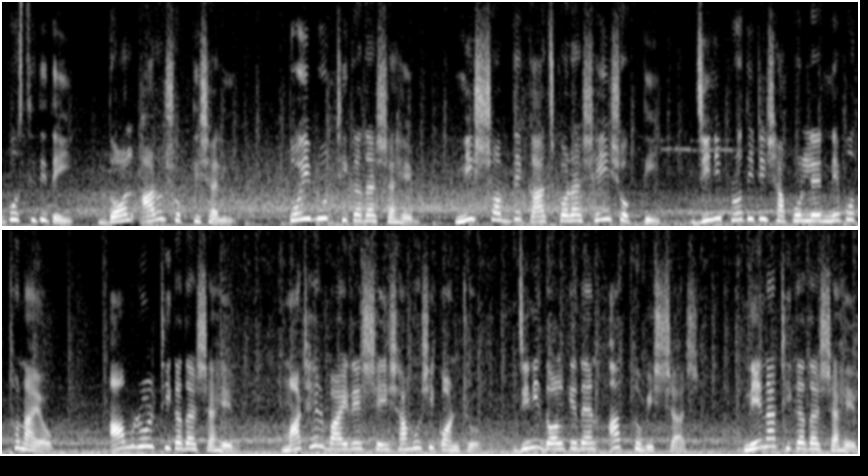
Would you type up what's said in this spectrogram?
উপস্থিতিতেই দল আরও শক্তিশালী। তৈবুর ঠিকাদার সাহেব নিঃশব্দে কাজ করা সেই শক্তি, যিনি প্রতিটি সাফল্যের নেপথ্য নায়ক। আমরুল ঠিকাদার সাহেব, মাঠের বাইরের সেই সাহসী কণ্ঠ, যিনি দলকে দেন আত্মবিশ্বাস। নেনা ঠিকাদার সাহেব,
